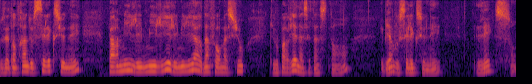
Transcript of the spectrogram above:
Vous êtes en train de sélectionner parmi les milliers, les milliards d'informations qui vous parviennent à cet instant, eh bien vous sélectionnez les sons,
